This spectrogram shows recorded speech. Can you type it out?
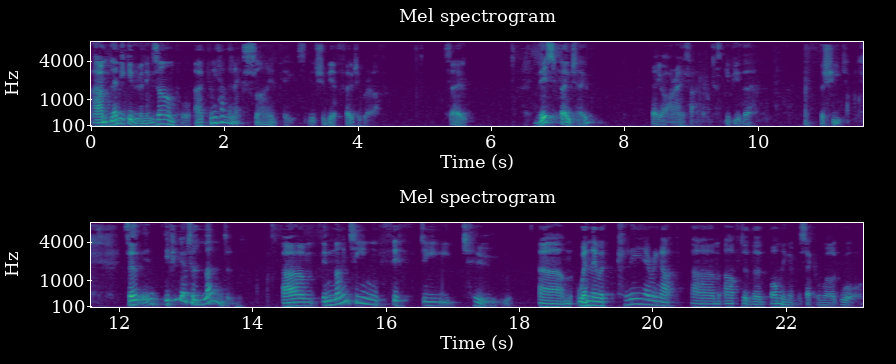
Um, let me give you an example. Uh, can we have the next slide, please? It should be a photograph. So, this photo, there you are. I'll just give you the the sheet. So, in, if you go to London, um, in 1952, um, when they were clearing up um, after the bombing of the Second World War,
